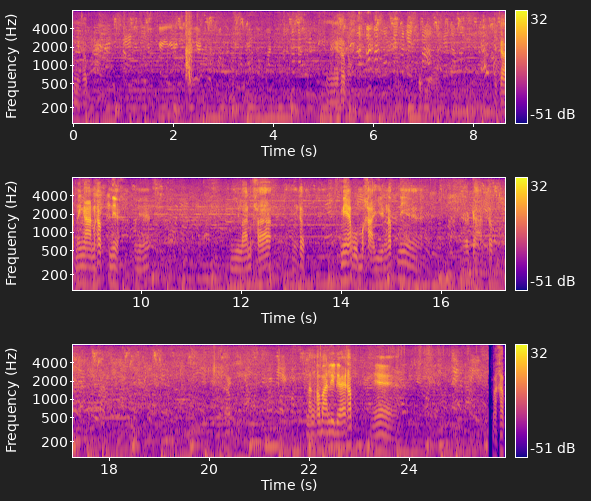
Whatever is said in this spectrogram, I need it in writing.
นี่ครับนี่ครับบรรยากาศในงานครับเนี่ยวันนี้มีร้านค้านะครับ แม่ผมมาขายเองครับนี่ยบรรยากาศครับนี่ครับหลังเข้ามาเรื่อยๆครับนี่มาครับ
